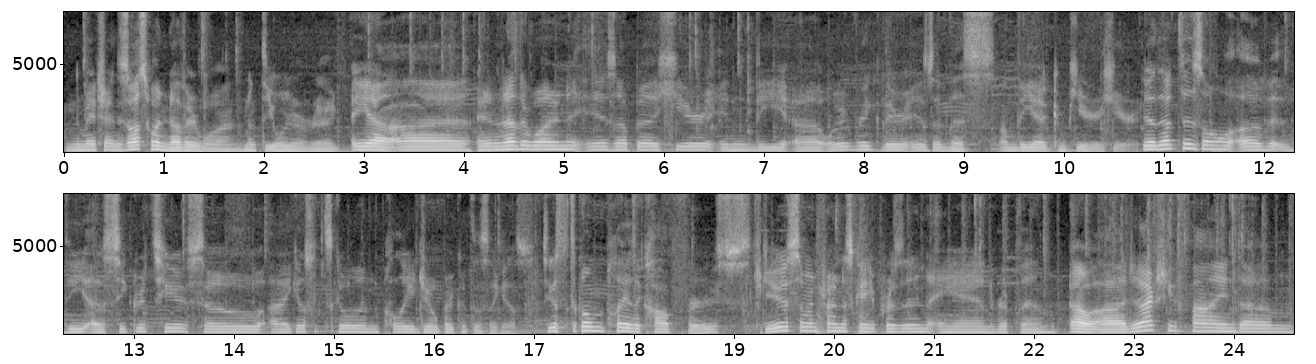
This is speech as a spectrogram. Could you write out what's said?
in the mansion. There's also another one with the oil rig. Yeah, uh, and another one is up uh, here in the uh, oil rig. There is uh, this on the uh, computer here. Yeah, that is all of the uh, secrets here. So I guess let's go and play jailbreak with this. I guess. So let's go and play as a cop first. Here's someone trying to escape prison and rip them. Oh, uh, did I actually find um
